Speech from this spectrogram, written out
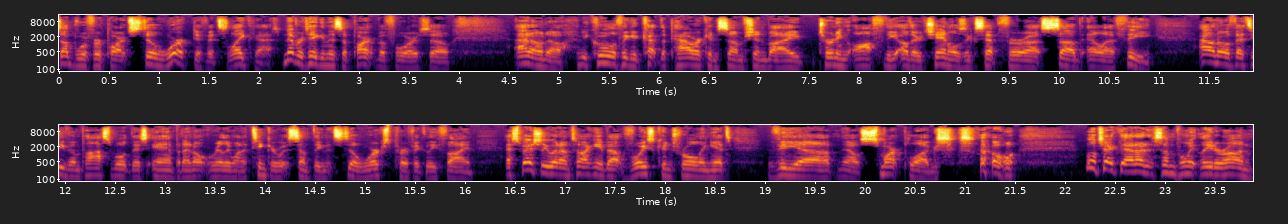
subwoofer part still worked if it's like that. Never taken this apart before, so I don't know. It'd be cool if we could cut the power consumption by turning off the other channels except for uh, sub LFE. I don't know if that's even possible with this amp, and I don't really want to tinker with something that still works perfectly fine, especially when I'm talking about voice controlling it via you know, smart plugs. So we'll check that out at some point later on.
